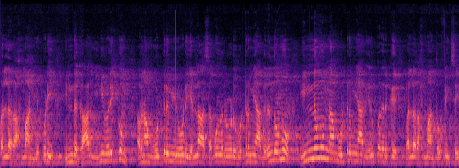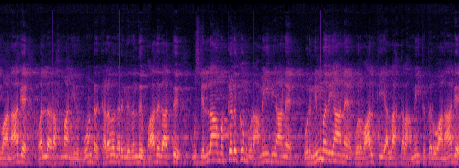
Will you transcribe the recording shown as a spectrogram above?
வல்ல ரஹ்மான் எப்படி இந்த காலம் இனி வரைக்கும் நாம் ஒற்றுமையோடு எல்லா சகோதரரோடு ஒற்றுமையாக இருந்தோமோ இன்னமும் நாம் ஒற்றுமையாக இருப்பதற்கு வல்ல ரஹ்மான் தௌஃபிக் செய்வானாக. வல்ல ரஹ்மான் இது போன்ற கலவகரிலிருந்து பாதுகாத்து முஸ் எல்லா மக்களுக்கும் ஒரு அமைதியான ஒரு நிம்மதியான ஒரு வாழ்க்கையை அல்லாஹ் தலா அமைத்து தருவானாக.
